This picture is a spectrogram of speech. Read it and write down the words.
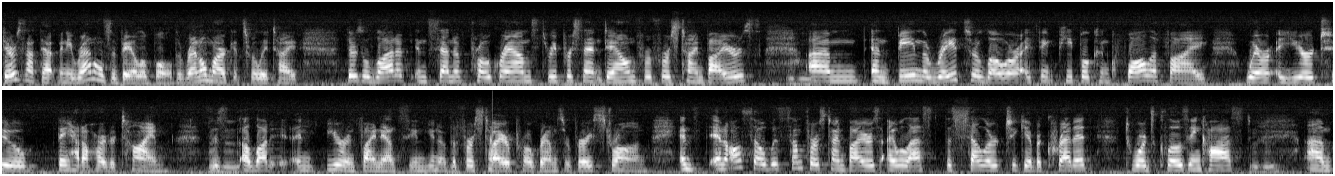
there's not that many rentals available. The rental market's really tight. There's a lot of incentive programs, 3% down for first-time buyers. Mm-hmm. Um, and being the rates are lower, I think people can qualify where a year or two they had a harder time. There's Mm-hmm. a lot, and you're in financing, you know, the first buyer programs are very strong. And, and also with some first time buyers, I will ask the seller to give a credit towards closing cost. Mm-hmm. Um,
